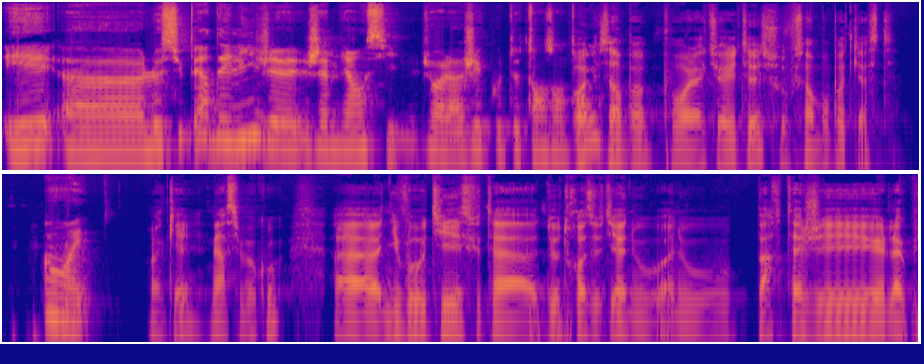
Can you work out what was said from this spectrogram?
Et euh, le Super Daily, j'aime bien aussi. Voilà, j'écoute de temps en temps. Oui, sympa. Pour l'actualité, je trouve que c'est un bon podcast. Oui. Ok, merci beaucoup. Euh, niveau outils, est-ce que tu as deux, trois outils à nous, à nous partager là, que,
